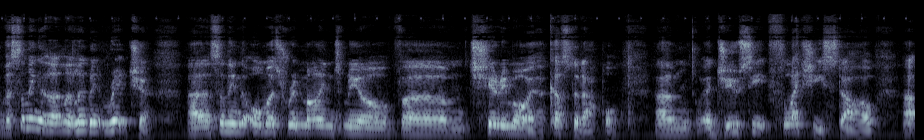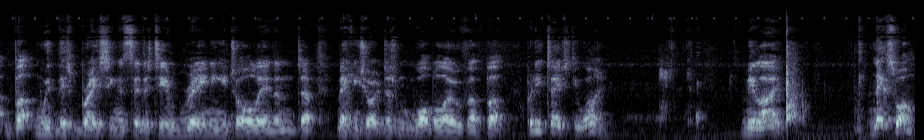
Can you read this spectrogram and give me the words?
There's something a little bit richer, uh, something that almost reminds me of um, chirimoya, custard apple, um, a juicy, fleshy style, uh, but with this bracing acidity reining it all in and uh, making sure it doesn't wobble over. But pretty tasty wine. Me like. Next one.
